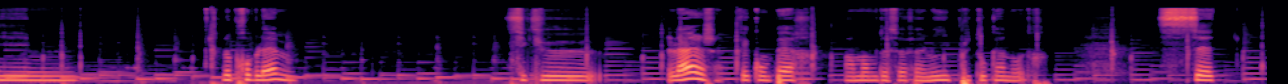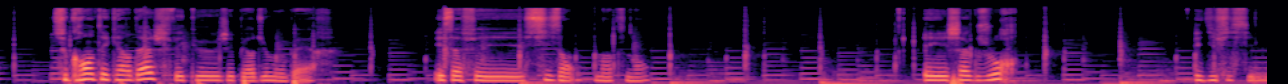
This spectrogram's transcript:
Et le problème, c'est que l'âge fait qu'on perd un membre de sa famille plutôt qu'un autre. ce grand écart d'âge fait que j'ai perdu mon père. Et ça fait six ans maintenant. Et chaque jour est difficile.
